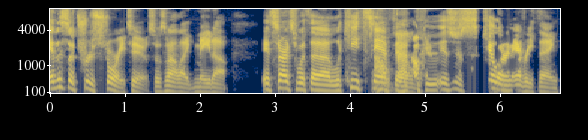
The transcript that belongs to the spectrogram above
and this is a true story too, so it's not like made up. It starts with uh, Lakeith Stanfield, okay. who is just killer in everything.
